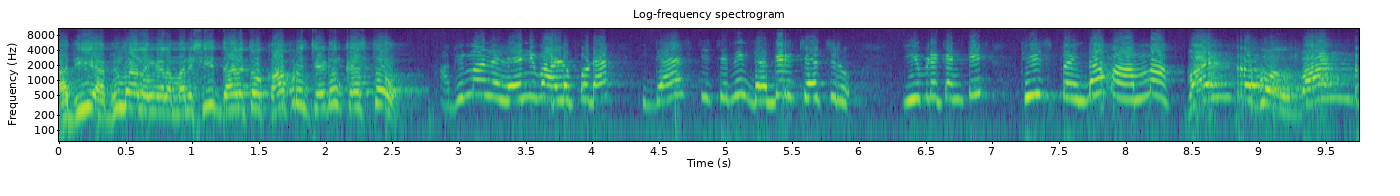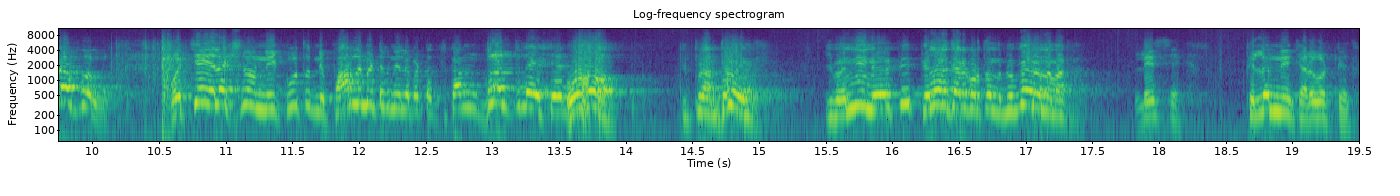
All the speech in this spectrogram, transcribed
అది అభిమానం గల మనిషి దానితో కాపురం చేయడం కష్టం. అభిమానం లేని వాళ్ళు కూడా ఈ డాన్స్ టీచర్ని దగ్గరికి చేర్చరు. ఈవిడ కంటే తీసిపోయిందా మా అమ్మ? వండర్ఫుల్ వండర్ఫుల్ వచ్చే ఎలక్షన్ నీ కూతుర్ని పార్లమెంట్ నిలబెట్టచ్చు కంగ్రాచులేషన్ ఓహో ఇప్పుడు అర్థమైంది. ఇవన్నీ నేర్పి పిల్లలు జరగొడుతుంది నువ్వేనన్నమాట. లేసే పిల్లల్ని నేను చెడగొట్టలేదు.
